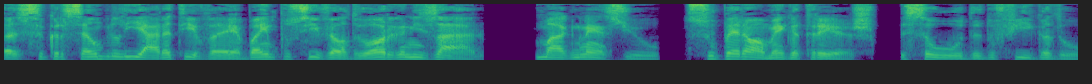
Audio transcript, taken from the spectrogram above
A secreção biliar ativa é bem possível de organizar. Magnésio, super ômega 3, saúde do fígado,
